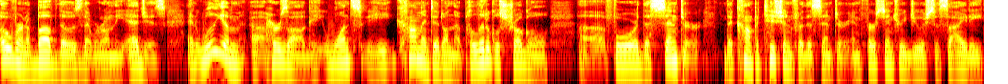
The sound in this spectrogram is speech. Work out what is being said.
over and above those that were on the edges. And William uh, Herzog once he commented on the political struggle uh, for the center the competition for the center in first century Jewish society.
